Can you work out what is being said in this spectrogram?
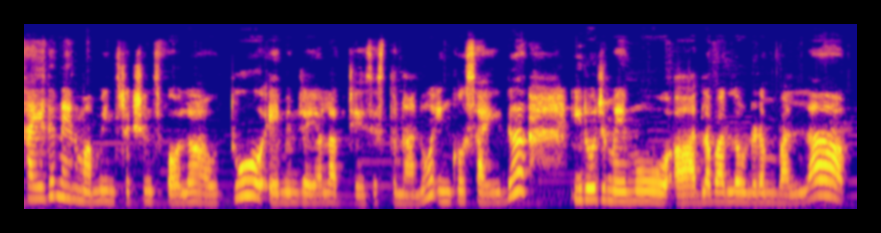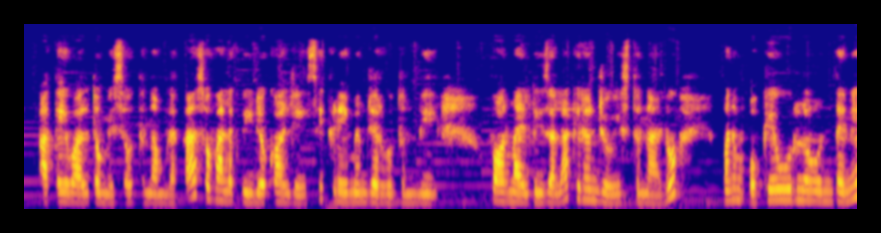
సైడ్ నేను మమ్మీ ఇన్స్ట్రక్షన్స్ ఫాలో అవుతూ ఏమేం చేయాలో అవి చేసేస్తున్నాను. ఇంకో సైడ్ ఈరోజు మేము ఆదిలాబాద్లో ఉండడం వల్ల అత్తయ్య వాళ్ళతో మిస్ అవుతున్నాం కదా సో వాళ్ళకి వీడియో కాల్ చేసి ఇక్కడ ఏమేమి జరుగుతుంది ఫార్మాలిటీస్ అలా కిరణ్ చూపిస్తున్నాడు. మనం ఒకే ఊర్లో ఉంటేనే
